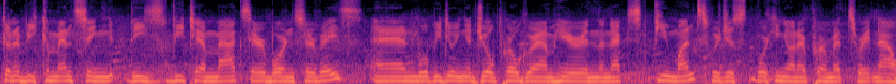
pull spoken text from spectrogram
going to be commencing these VTEM Max airborne surveys, and we'll be doing a drill program here in the next few months. We're just working on our permits right now.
